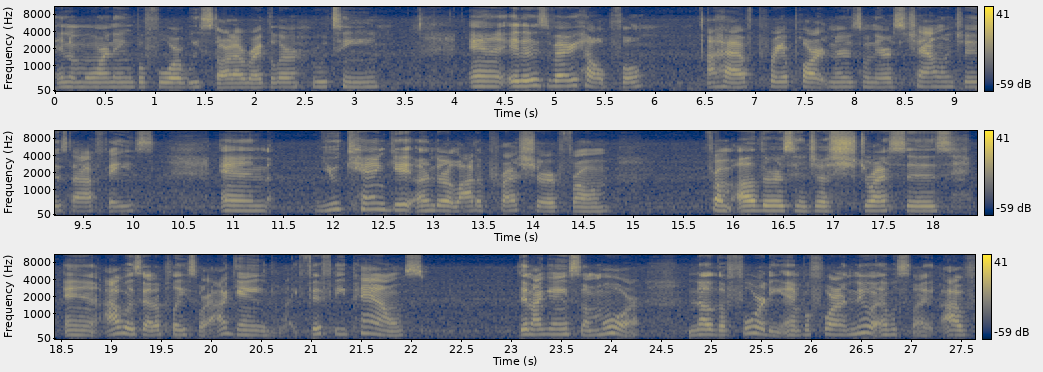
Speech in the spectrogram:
in the morning before we start our regular routine. And it is very helpful. I have prayer partners when there's challenges that I face. And you can get under a lot of pressure from from others and just stresses. And I was at a place where I gained like 50 pounds. Then I gained some more another 40 and before I knew it it was like I've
